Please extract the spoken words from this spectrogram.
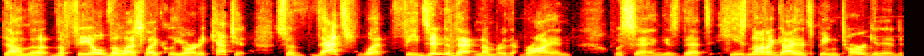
down the the field, the less likely you are to catch it. So that's what feeds into that number that Brian was saying is that he's not a guy that's being targeted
